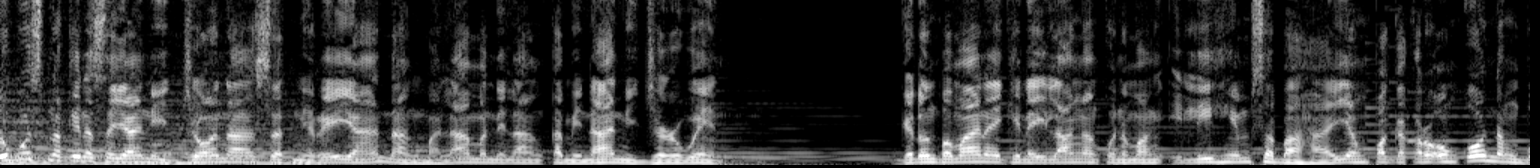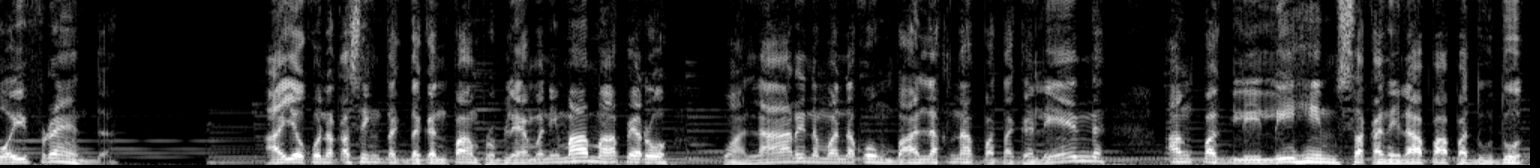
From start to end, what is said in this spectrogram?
Lubos na kinasaya ni Jonas at ni Rhea nang malaman nilang kami na ni Jerwin. Ganon pa man ay kinailangan ko namang ilihim sa bahay ang pagkakaroon ko ng boyfriend. Ayaw ko na kasing dagdagan pa ang problema ni mama pero wala rin naman akong balak na patagalin ang paglilihim sa kanila papadudot.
